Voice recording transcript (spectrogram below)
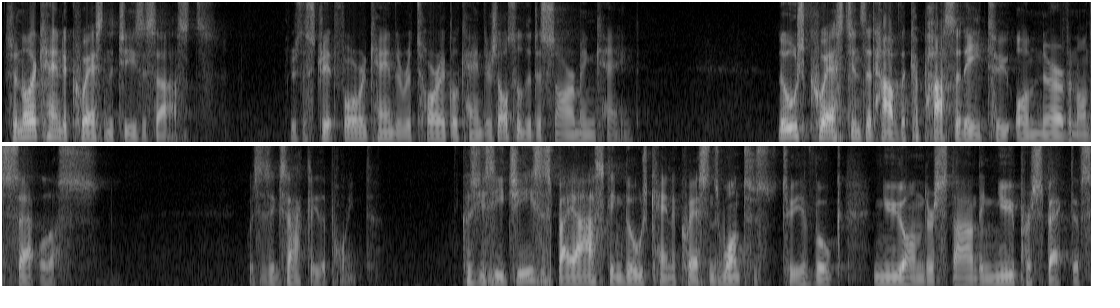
There's another kind of question that Jesus asks. There's the straightforward kind, the rhetorical kind, there's also the disarming kind. Those questions that have the capacity to unnerve and unsettle us, which is exactly the point. Because you see, Jesus, by asking those kind of questions, wants to evoke new understanding, new perspectives.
